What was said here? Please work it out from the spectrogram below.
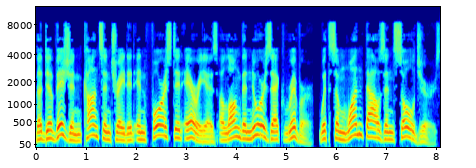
The division concentrated in forested areas along the Nurzec River, with some 1,000 soldiers.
